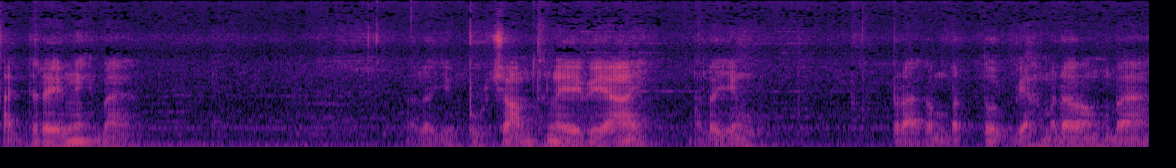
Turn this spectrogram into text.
សាច់ត្រេននេះបាទឥឡូវយើងពុះចំធ្នេវាហើយឥឡូវយើងប្រើកំបិតទូចវះម្ដងបាទ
